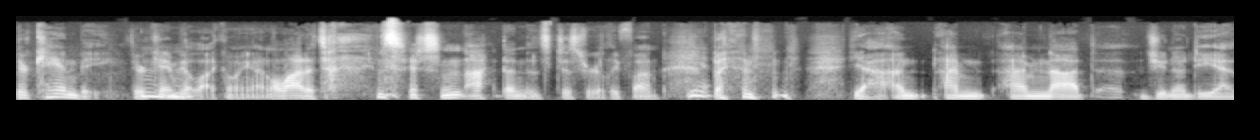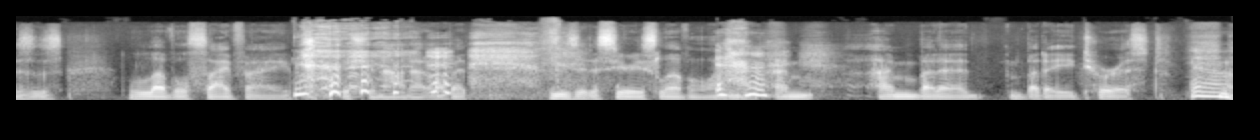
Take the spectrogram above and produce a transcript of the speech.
There can be. There can be a lot going on. A lot of times it's not, and it's just really fun. Yeah. But yeah, I'm I'm I'm not uh, Junot Diaz's level sci-fi aficionado, but he's at a serious level. I'm I'm, I'm but a but a tourist. Uh,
